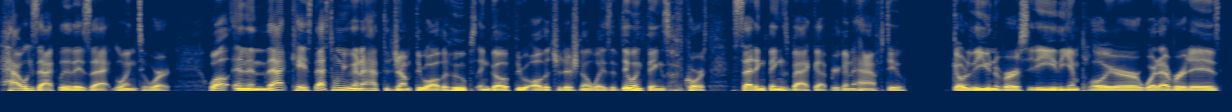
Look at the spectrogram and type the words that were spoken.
How exactly is that going to work? Well, and in that case, that's when you're going to have to jump through all the hoops and go through all the traditional ways of doing things. Of course, setting things back up. You're going to have to go to the university, the employer, or whatever it is,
